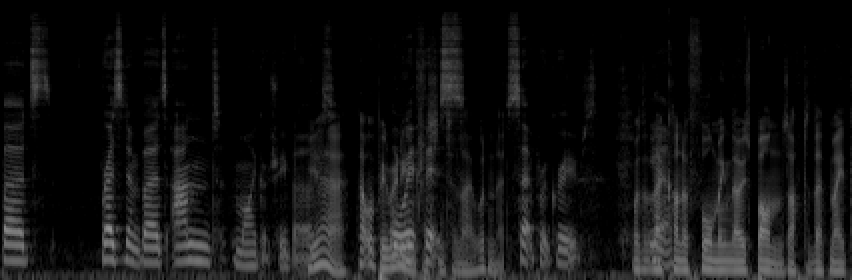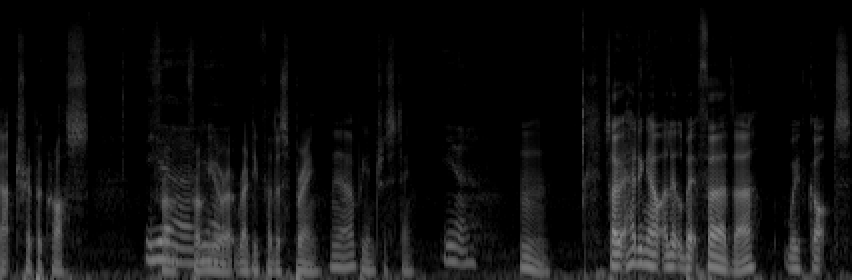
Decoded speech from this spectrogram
birds, resident birds, and migratory birds. Yeah, that would be really interesting to know, wouldn't it? separate groups. Whether they're kind of forming those bonds after they've made that trip across from, yeah, from yeah, Europe ready for the spring. Yeah, that'd be interesting. Yeah. Hmm. So heading out a little bit further, we've got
